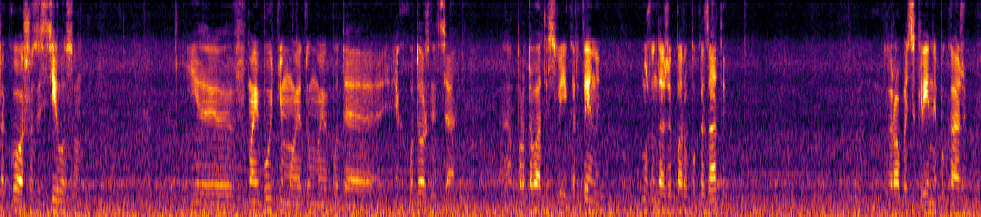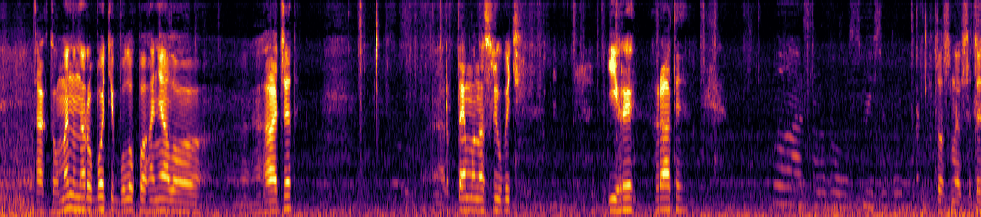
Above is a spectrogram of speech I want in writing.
такого, що зі стілусом. І е, в майбутньому, я думаю, буде як художниця е, продавати свої картини. Можна навіть пару показати. Зробить скріни, покаже. Так, то у мене на роботі було поганяло е, гаджет. Артем у нас любить ігри грати. О, слава Богу, смився той. Хто смився? Той,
